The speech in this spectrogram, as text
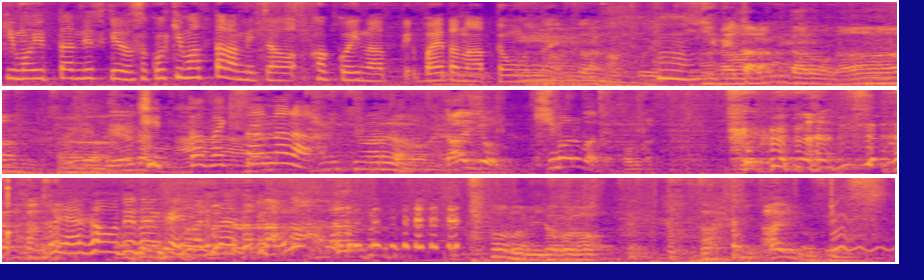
きも言ったんですけどそこ決まったらめっちゃかっこいいなって映えたなって思うねうん。決めたらだろうなきっとザキさん。なら決まるだろうね大丈夫決まるまで今回ドヤ顔でなん。か言われたん。ですけど今日の見どころザキ愛の戦士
